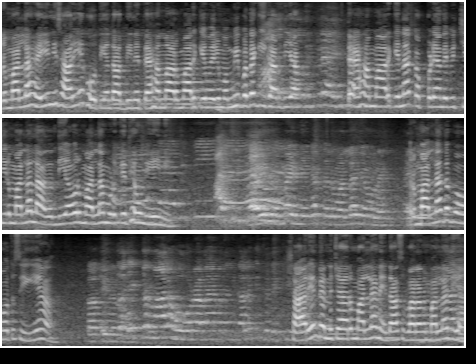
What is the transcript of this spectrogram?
ਰਮਾਲਾ ਹੈ ਹੀ ਨਹੀਂ ਸਾਰੀਆਂ ਖੋਤੀਆਂ ਦਾਦੀ ਨੇ ਤੈਹਾਂ ਮਾਰ ਮਾਰ ਕੇ ਮੇਰੀ ਮੰਮੀ ਪਤਾ ਕੀ ਕਰਦੀ ਆ? ਤੈਹਾਂ ਮਾਰ ਕੇ ਨਾ ਕੱਪੜਿਆਂ ਦੇ ਵਿੱਚ ਹੀ ਰਮਾਲਾ ਲਾ ਦਿੰਦੀ ਆ ਉਹ ਰਮਾਲਾ ਮੁੜ ਕੇ ਥਿਆਉਂਦੀਆਂ ਹੀ ਨਹੀਂ। ਰਮਾਲਾ ਤਾਂ ਬਹੁਤ ਸੀਗੀਆਂ। ਤਾਂ ਤਿੰਨ ਤਾਂ ਇੱਕ ਰਮਾਲ ਹੋਰ ਆ ਮੈਂ ਪਤਾ ਨਹੀਂ ਕੱਲ ਕਿੱਥੇ ਦੇਖੀ ਸਾਰੀਆਂ ਤਿੰਨ ਚਾਰ ਰਮਾਲਾਂ ਨੇ 10 12 ਰਮਾਲਾਂ ਦੀਆਂ।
